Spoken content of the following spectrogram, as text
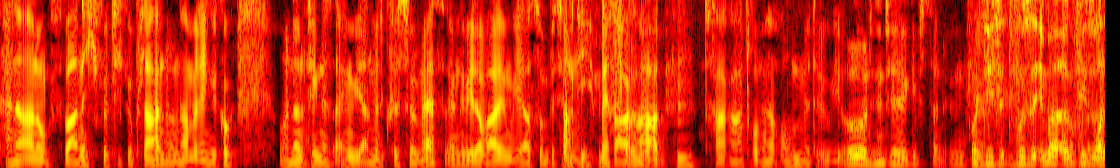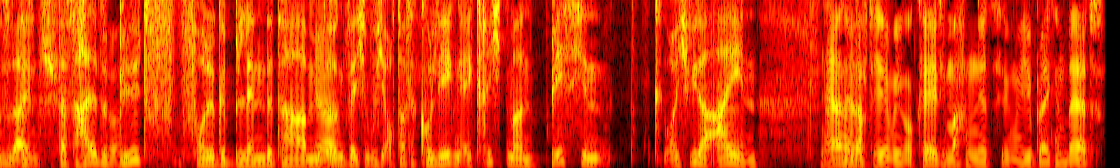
keine Ahnung, es war nicht wirklich geplant und dann haben wir den geguckt. Und dann fing das irgendwie an mit Crystal Meth irgendwie. Da war irgendwie auch so ein bisschen Ach, die Meth-Folge, Trara, ja. Hm. Trara drumherum mit irgendwie, oh, und hinterher gibt's dann irgendwie. Und diese, wo sie immer irgendwie so das, das, das halbe so. Bild voll geblendet haben mit Ja. irgendwelchen, wo ich auch dachte, Kollegen, ey, kriegt mal ein bisschen euch wieder ein. naja, dann Ja. dachte ich irgendwie, okay, die machen jetzt irgendwie Breaking Bad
